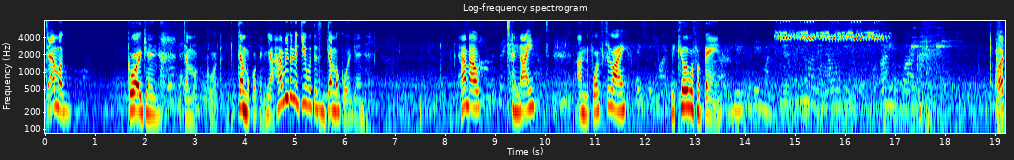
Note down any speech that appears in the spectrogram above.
demo Demogorgon. Demogorgon. Demogorgon. Yeah, how are we gonna deal with this Demogorgon? How about tonight, on the 4th of July, we kill it with a bang? What?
